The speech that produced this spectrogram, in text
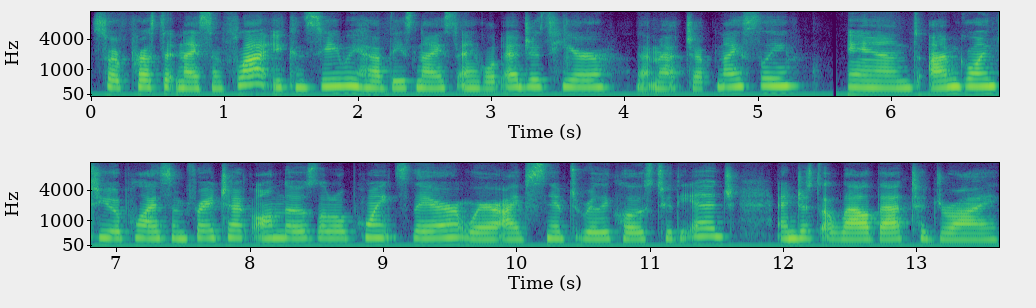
So I've pressed it nice and flat. You can see we have these nice angled edges here that match up nicely. And I'm going to apply some fray check on those little points there where I've snipped really close to the edge and just allow that to dry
